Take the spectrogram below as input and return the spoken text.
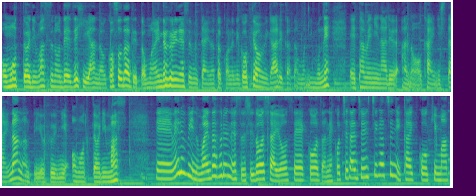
思っておりますのでぜひあの子育てとマインドフルネスみたいなところにご興味がある方もにもね、えー、ためになるあの会にしたいななんていうふうに思っております。でウェルビーのマインドフルネス指導者養成講座ねこちら11月に開講決まっ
